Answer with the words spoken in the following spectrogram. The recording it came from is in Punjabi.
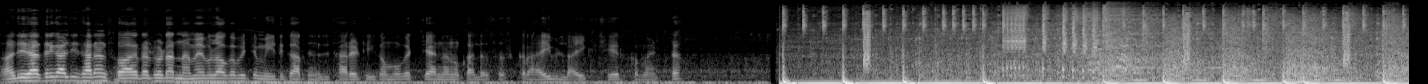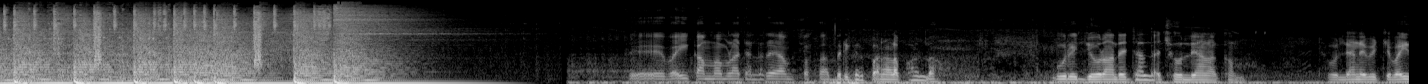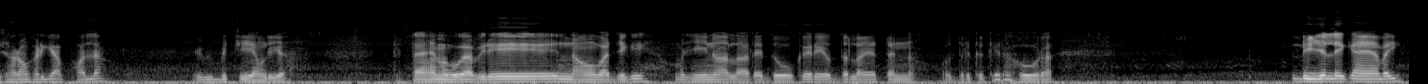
ਹਾਂਜੀ, ਸਤਿ ਸ੍ਰੀ ਅਕਾਲ ਜੀ ਸਾਰਿਆਂ ਨੂੰ ਸਵਾਗਤ ਹੈ ਤੁਹਾਡਾ ਨਵੇਂ ਬਲੌਗ ਵਿੱਚ। ਉਮੀਦ ਕਰਦੇ ਹਾਂ ਤੁਸੀਂ ਸਾਰੇ ਠੀਕ ਹੋਵੋਗੇ। ਚੈਨਲ ਨੂੰ ਕਰ ਲਓ ਸਬਸਕ੍ਰਾਈਬ ਲਾਈਕ ਸ਼ੇਅਰ ਕਮੈਂਟ ਤੇ ਬਾਈ ਕੰਮ ਆਪਣਾ ਚੱਲ ਰਿਹਾ। ਬਾਬੇ ਦੀ ਕਿਰਪਾ ਨਾਲ ਫਲ ਪੂਰੇ ਜੋਰਾਂ ਦੇ ਚੱਲਦਾ ਛੋਲਿਆਂ ਦਾ ਕੰਮ। ਛੋਲਿਆਂ ਦੇ ਵਿੱਚ ਬਾਈ ਸਰੋਂ ਖੜੀ ਆ, ਫੁੱਲ। ਇਹ ਵੀ ਵਿੱਚ ਹੀ ਆਉਂਦੀ ਆ। ਟਾਈਮ ਹੋ ਗਿਆ ਵੀਰੇ 9 ਵੱਜ ਗਏ। ਮਸ਼ੀਨ ਨਾਲ ਲਾਤੇ ਦੋ ਘੇਰੇ, ਉਧਰ ਲਾਇਆ ਤਿੰਨ, ਉਧਰ ਇੱਕ ਘੇਰਾ ਹੋਰ ਆ। ਡੀਜ਼ਲ ਲੈ ਕੇ ਆਇਆ ਬਾਈ।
